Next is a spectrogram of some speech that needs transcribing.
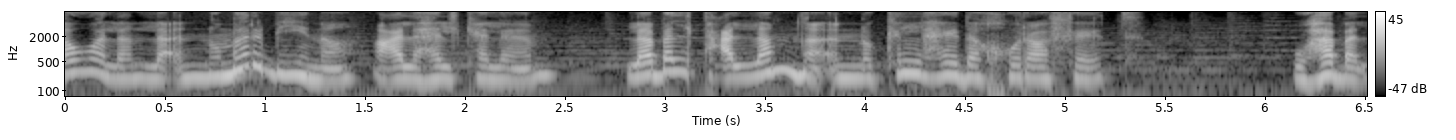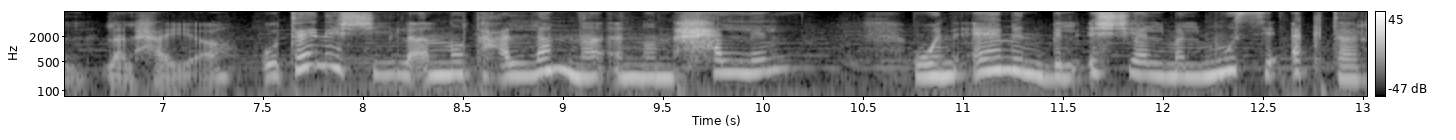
أولاً لأنه مر بينا على هالكلام لا بل تعلمنا إنه كل هيدا خرافات وهبل للحقيقة وتاني شي لأنه تعلمنا إنه نحلل ونآمن بالأشياء الملموسة أكثر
